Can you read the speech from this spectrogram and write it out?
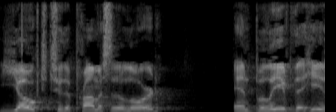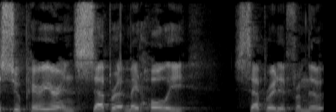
yoked to the promise of the Lord and believed that he is superior and separate, made holy, separated from, the,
